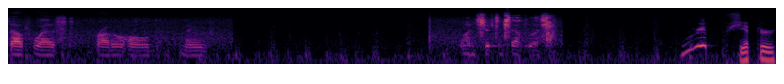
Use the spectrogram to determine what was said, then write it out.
Southwest, Bravo hold, move. One shifting southwest. Rip, shifter.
